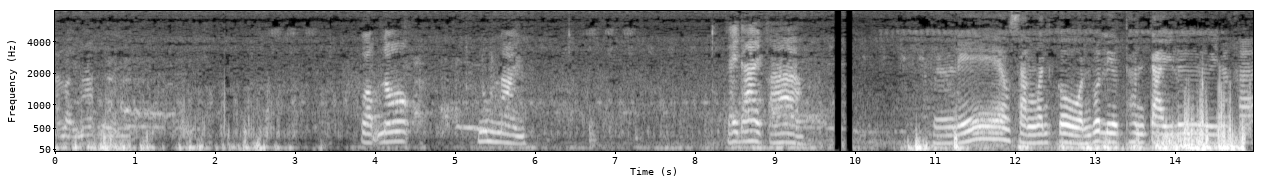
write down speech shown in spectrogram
อร่อยมากเลยกรอบนอก นุ่มใน ใช้ได้ค่ะมาแล้วสั่งวันก่อนรวดเร็วทันใจเลยนะคะ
